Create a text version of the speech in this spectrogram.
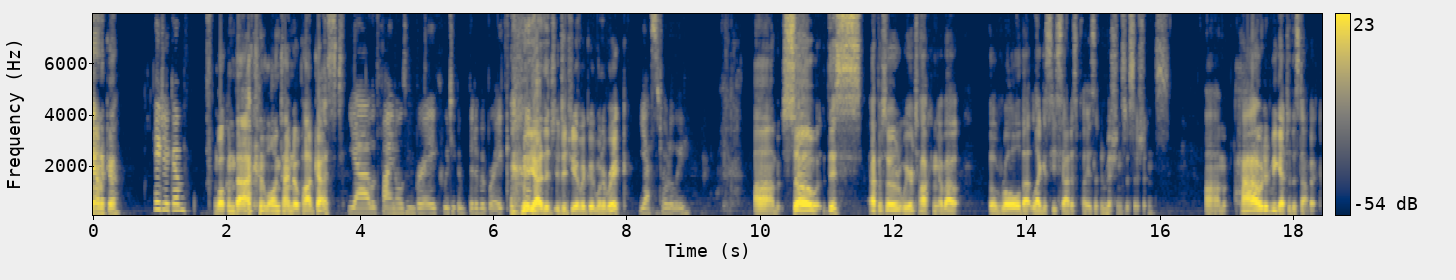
Hey, Anika. Hey, Jacob. Welcome back. Long time no podcast. Yeah, with finals and break, we took a bit of a break. yeah, did, did you have a good winter break? yes, totally. Um, so, this episode, we are talking about the role that legacy status plays in admissions decisions. Um, how did we get to this topic?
